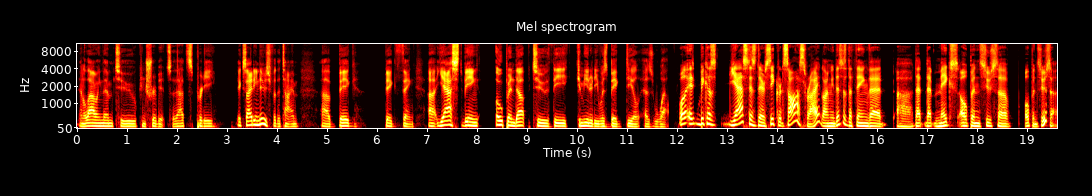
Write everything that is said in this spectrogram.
and allowing them to contribute. So that's pretty exciting news for the time. Uh, big, big thing. Uh, Yast being opened up to the community was big deal as well. Well, it, because Yast is their secret sauce, right? I mean, this is the thing that uh, that that makes OpenSUSE OpenSUSE.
